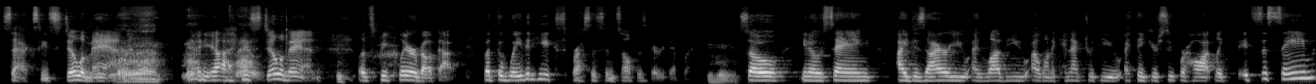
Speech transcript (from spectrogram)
sex. He's still a man. yeah, he's still a man. Let's be clear about that. But the way that he expresses himself is very different. Mm-hmm. So, you know, saying, I desire you, I love you, I want to connect with you, I think you're super hot. Like it's the same,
